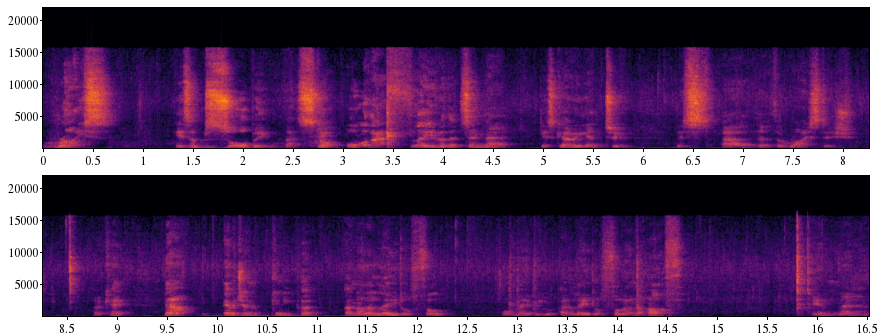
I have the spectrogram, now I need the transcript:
rice is absorbing that stock. All of that flavour that's in there is going into this uh, the, the rice dish. Okay. Now, Imogen, can you put another ladle full, or maybe a ladle full and a half, in there?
